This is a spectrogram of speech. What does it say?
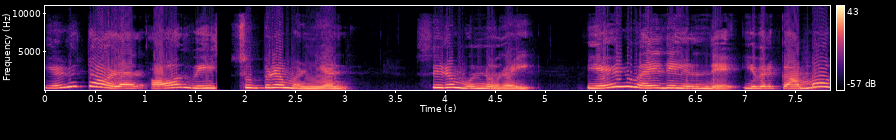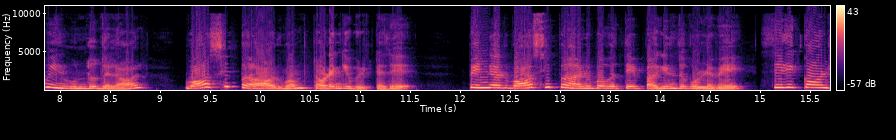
எழுத்தாளர் ஆர் வி சுப்பிரமணியன் சிறு முன்னுரை. ஏழு வயதிலிருந்தே இவருக்கு அம்மாவின் உந்துதலால் வாசிப்பு ஆர்வம் தொடங்கிவிட்டது. பின்னர் வாசிப்பு அனுபவத்தை பகிர்ந்து கொள்ளவே Silicon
